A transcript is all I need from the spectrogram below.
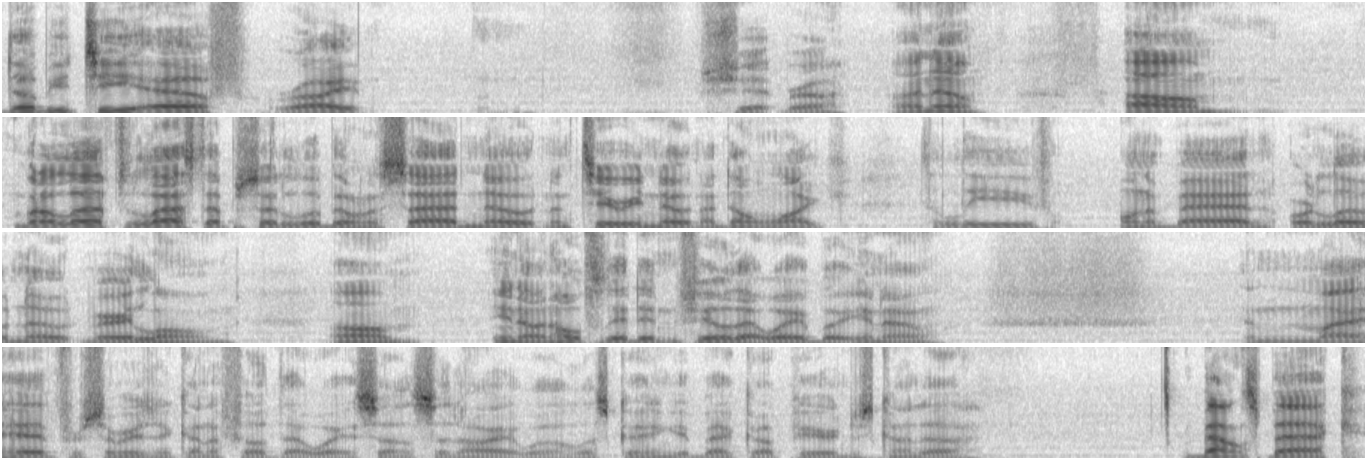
WTF, right? Shit, bro. I know. Um, but I left the last episode a little bit on a sad note and a teary note, and I don't like to leave on a bad or low note very long. Um, you know, and hopefully it didn't feel that way, but you know, in my head for some reason it kind of felt that way. So I said, all right, well, let's go ahead and get back up here and just kind of bounce back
